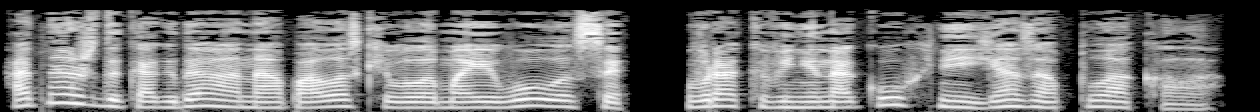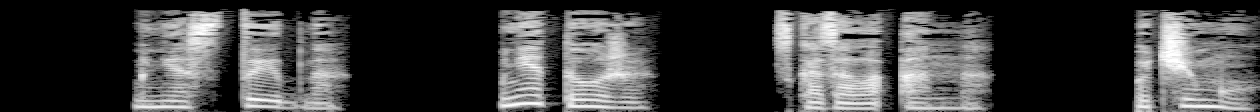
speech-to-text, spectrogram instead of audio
Однажды, когда она ополаскивала мои волосы в раковине на кухне, я заплакала. «Мне стыдно». «Мне тоже», — сказала Анна. «Почему?»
